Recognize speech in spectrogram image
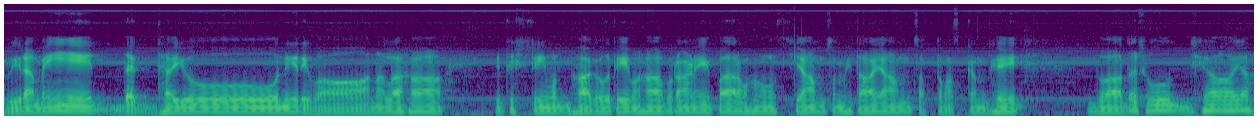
विरमेद्दग्धयोनिरिवानलः। इति श्रीमद्भागवते महापुराणे पारमहंस्यां संहितायां सप्तमस्कन्धे द्वादशोऽध्यायः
